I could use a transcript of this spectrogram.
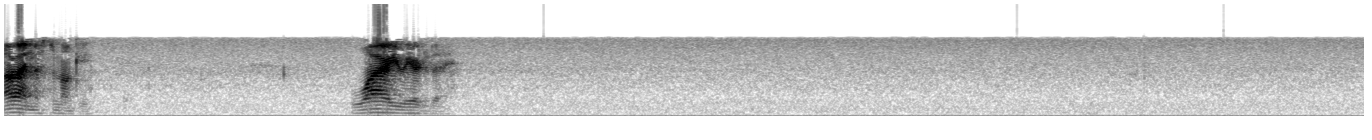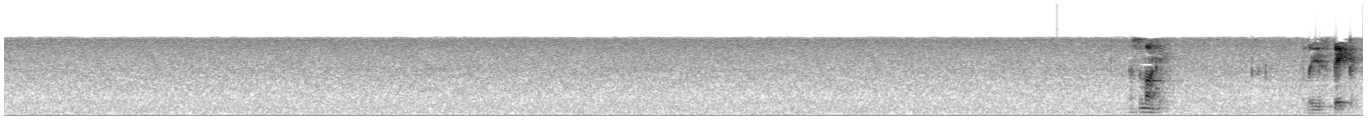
All right, Mr. Monkey. Why are you here today? Mr. Monkey, please speak.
